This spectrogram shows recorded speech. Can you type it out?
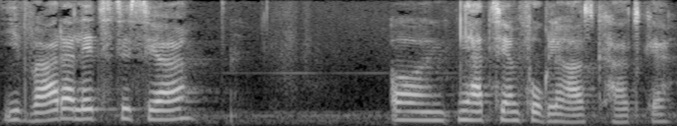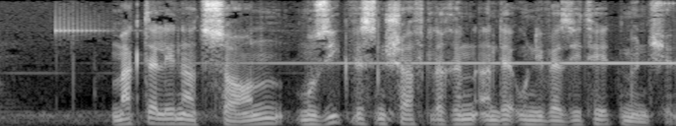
Ich war da letztes Jahr und mir hat sie ein Vogel rausgehauen, gell? Magdalena Zorn, Musikwissenschaftlerin an der Universität München.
